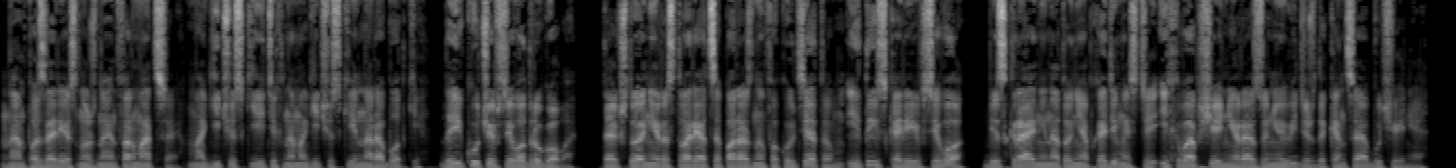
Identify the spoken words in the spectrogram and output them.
Нам позарез нужна информация, магические и техномагические наработки, да и куча всего другого. Так что они растворятся по разным факультетам, и ты, скорее всего, без крайней на то необходимости, их вообще ни разу не увидишь до конца обучения.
